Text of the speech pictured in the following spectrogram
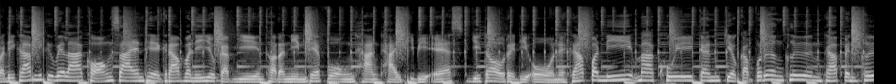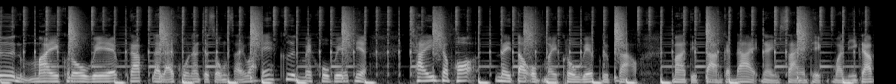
วัสดีครับ นี่คือเวลาของ s ซ i e n t e ครับ วันนี้อยู่กับยีนทรณินเทพวงศ์ทางไทย PBS Digital Radio นะครับ วันนี้มาคุยกันเกี่ยวกับเรื่องคลื่นครับ เป็นคลื่นไมโครเวฟครับ หลายๆ คนอาจจะสงสัยว่า เอ๊ะ คลื่นไมโครเวฟเนี่ย ใช้เฉพาะในเตาอบไมโครเวฟหรือเปล่า มาติดตามกันได้ใน s ซ i e n t e วันนี้ครับ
